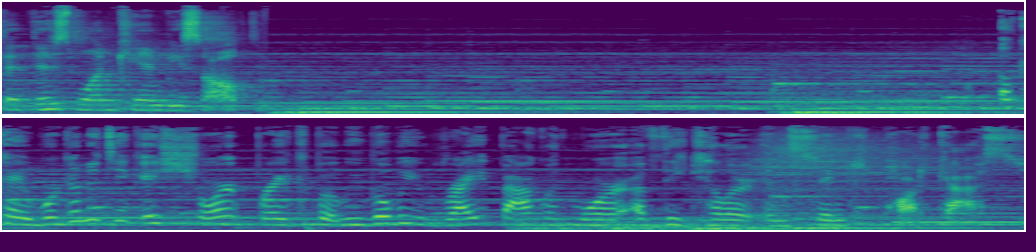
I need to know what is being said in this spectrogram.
that this one can be solved. Okay, we're going to take a short break, but we will be right back with more of the Killer Instinct podcast.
